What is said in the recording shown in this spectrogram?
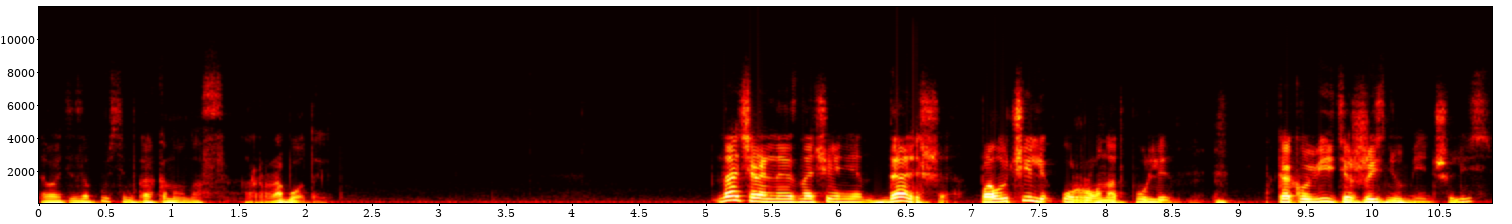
Давайте запустим, как оно у нас работает. Начальное значение. Дальше. Получили урон от пули. Как вы видите, жизни уменьшились.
